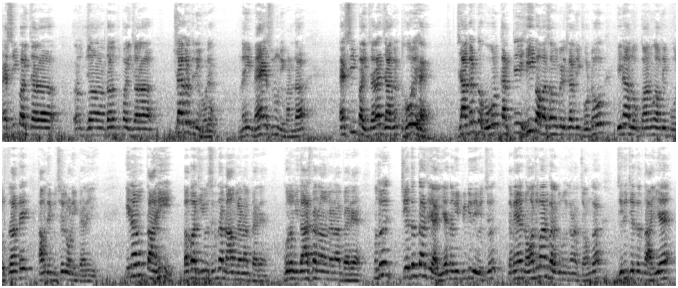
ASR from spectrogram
ਐਸੀ ਭਾਈਚਾਰਾ ਜਾਂ ਦਲਤ ਭਾਈਚਾਰਾ ਜਾਗਰਤ ਨਹੀਂ ਹੋ ਰਿਹਾ। ਨਹੀਂ, ਮੈਂ ਇਸ ਨੂੰ ਨਹੀਂ ਮੰਨਦਾ। ਐਸੀ ਭਾਈਚਾਰਾ ਜਾਗਰਤ ਹੋ ਰਿਹਾ ਹੈ। ਜਾਗਰਤ ਹੋਣ ਕਰਕੇ ਹੀ ਬਾਬਾ ਸਾਹਿਬ ਅੰਬੇਡਕਰ ਦੀ ਫੋਟੋ ਇਹਨਾਂ ਲੋਕਾਂ ਨੂੰ ਆਪਦੇ ਪੋਸਟਰਾਂ ਤੇ ਆਪਦੇ ਪਿੱਛੇ ਲਾਉਣੀ ਪੈ ਰਹੀ ਹੈ। ਇਹਨਾਂ ਨੂੰ ਤਾਂ ਹੀ ਬਾਬਾ ਜੀਵਨ ਸਿੰਘ ਦਾ ਨਾਮ ਲੈਣਾ ਪੈ ਰਿਹਾ ਗੁਰੂ ਰਵਿਦਾਸ ਦਾ ਨਾਮ ਲੈਣਾ ਪੈ ਰਿਹਾ ਮਤਲਬ ਚੇਤਨਤਾ ਜੇ ਆਈ ਹੈ ਨਵੀਂ ਪੀੜ੍ਹੀ ਦੇ ਵਿੱਚ, ਤੇ ਮੈਂ ਨੌਜਵਾਨ ਵਰਗ ਨੂੰ ਇਹ ਕਹਿਣਾ ਚਾਹੂੰਗਾ ਜਿਹਨੇ ਚੇਤਨਤਾ ਆਈ ਹੈ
